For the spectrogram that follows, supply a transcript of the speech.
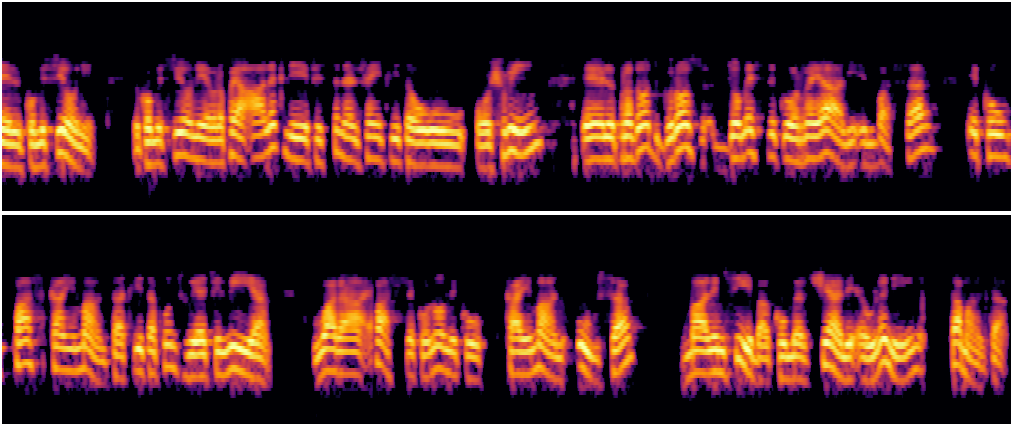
mill-Kummissjoni. Il-Kummissjoni Ewropea qalet li fis-sena 2023 il-prodott gross domestiku reali imbassar ikun pass kajman ta' 3.1 fil-mija wara pass ekonomiku kajman usa' ma' l-imsieħba kummerċjali ewlenin ta' Malta.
